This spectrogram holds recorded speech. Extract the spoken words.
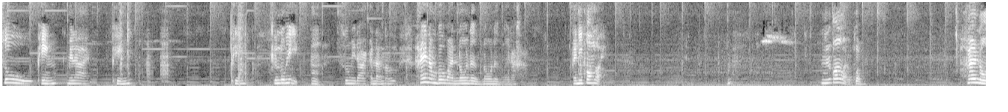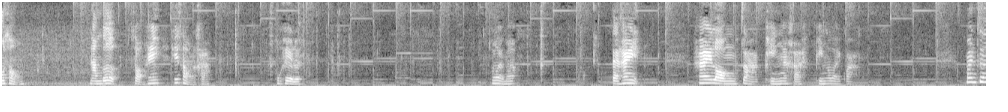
สู้พิงค์ไม่ได้ พิงค์พิงค์ขึ้นรูปให้อีก อืมสู้ไม่ได้ อันนั้นเอาให้ number one no หนึ่ง no หนึ่งเลยนะคะ อันนี้ก็อร่อยอันนี้ก็อร่อยทุกคนให้ no สอง number สองให้ให้สองนะคะ โอเคเลย อร่อยมาก แต่ให้ให้ลองจากพิงค์นะคะ พิงค์อร่อยกว่า มันจะ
